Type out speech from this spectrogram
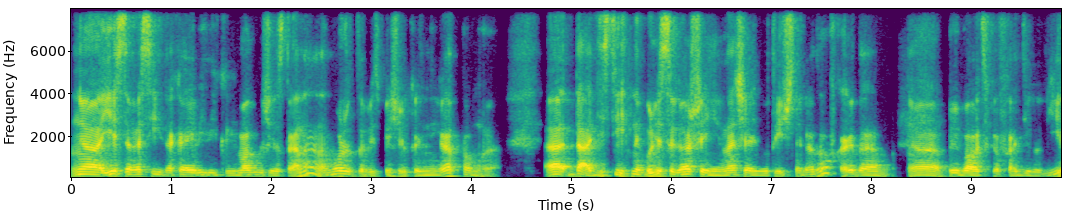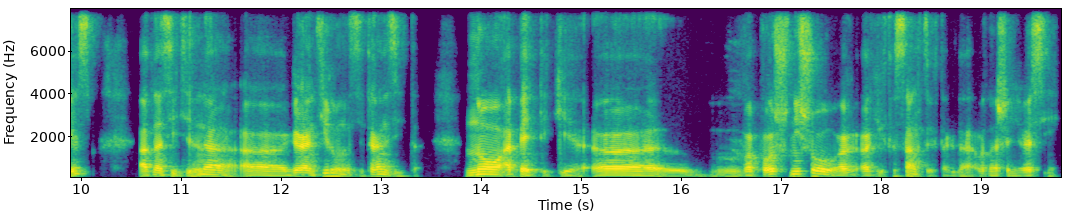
А, если Россия такая великая и могучая страна, она может обеспечить Калининград помоем. А, да, действительно, были соглашения в начале 2000-х годов, когда Прибалтика входила в ЕС относительно гарантированности транзита. Но, опять-таки, вопрос не шел о каких-то санкциях тогда в отношении России.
